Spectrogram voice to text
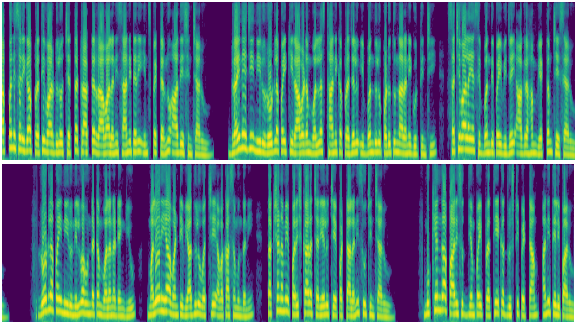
తప్పనిసరిగా ప్రతి వార్డులో చెత్త ట్రాక్టర్ రావాలని శానిటరీ ఇన్స్పెక్టర్ను ఆదేశించారు. డ్రైనేజీ నీరు రోడ్లపైకి రావడం వల్ల స్థానిక ప్రజలు ఇబ్బందులు పడుతున్నారని గుర్తించి సచివాలయ సిబ్బందిపై విజయ్ ఆగ్రహం వ్యక్తం చేశారు. రోడ్లపై నీరు నిల్వ ఉండటం వలన డెంగ్యూ మలేరియా వంటి వ్యాధులు వచ్చే అవకాశముందని తక్షణమే పరిష్కార చర్యలు చేపట్టాలని సూచించారు. ముఖ్యంగా పారిశుద్ధ్యంపై ప్రత్యేక దృష్టి పెట్టాం అని తెలిపారు.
